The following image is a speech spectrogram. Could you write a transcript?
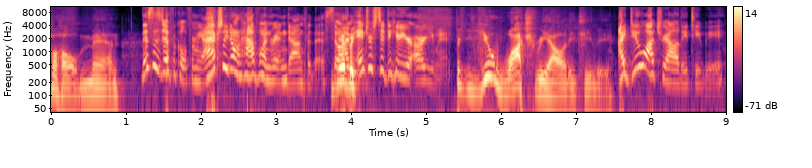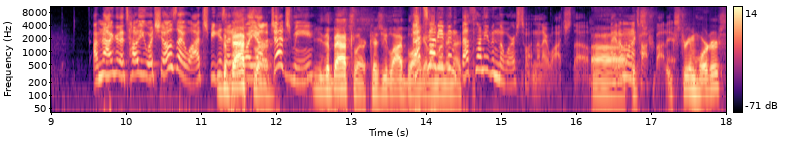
Oh man. This is difficult for me. I actually don't have one written down for this, so Yeah, I'm interested to hear your argument. But you watch reality TV. I do watch reality TV. I'm not going to tell you what shows I watch because The I don't want y'all to judge me. You- The Bachelor, because you live blog That's it not even nights. that's not even the worst one that I watch though. Uh, I don't want to ex- talk about it. Extreme Hoarders?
